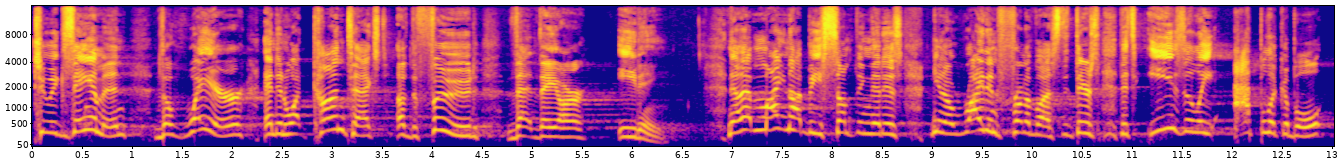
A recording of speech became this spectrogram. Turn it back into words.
to examine the where and in what context of the food that they are eating. Now that might not be something that is, you know, right in front of us that there's that's easily applicable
